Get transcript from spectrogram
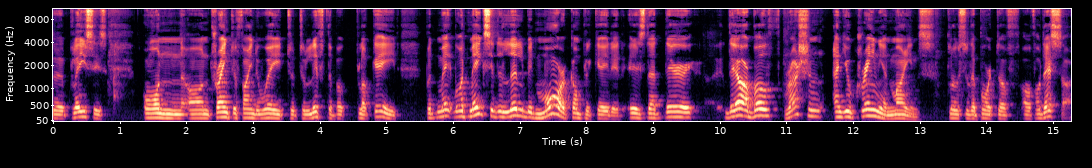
uh, places on on trying to find a way to, to lift the blockade. But what makes it a little bit more complicated is that there there are both Russian and Ukrainian mines close to the port of, of Odessa.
